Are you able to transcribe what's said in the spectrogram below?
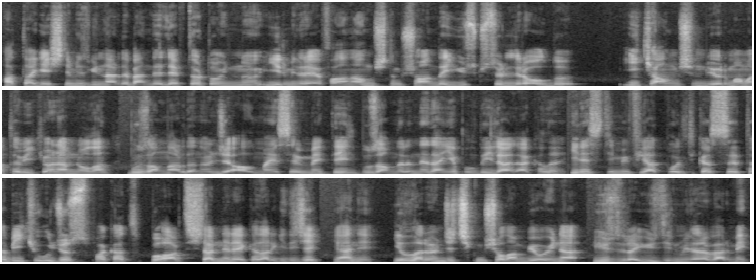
Hatta geçtiğimiz günlerde ben de Left 4 oyununu 20 liraya falan almıştım. Şu anda 100 küsür lira oldu iyi ki almışım diyorum ama tabii ki önemli olan bu zamlardan önce almaya sevinmek değil bu zamların neden yapıldığıyla alakalı. Yine Steam'in fiyat politikası tabii ki ucuz fakat bu artışlar nereye kadar gidecek? Yani yıllar önce çıkmış olan bir oyuna 100 lira 120 lira vermek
